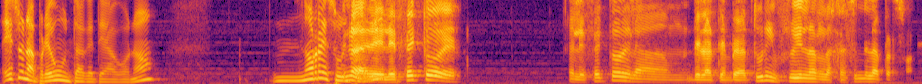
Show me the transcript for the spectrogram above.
es una pregunta que te hago, ¿no? No resulta... el efecto de, el efecto de la, de la temperatura influye en la relajación de la persona.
